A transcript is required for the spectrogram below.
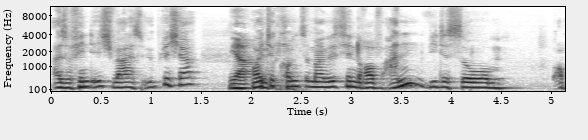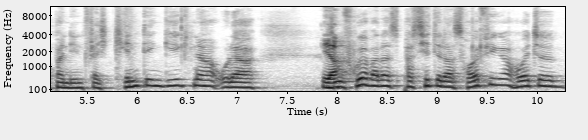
Also finde ich, war es üblicher. Ja. Heute kommt es immer ein bisschen drauf an, wie das so, ob man den vielleicht kennt, den Gegner, oder ja. so früher war das, passierte das häufiger, heute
